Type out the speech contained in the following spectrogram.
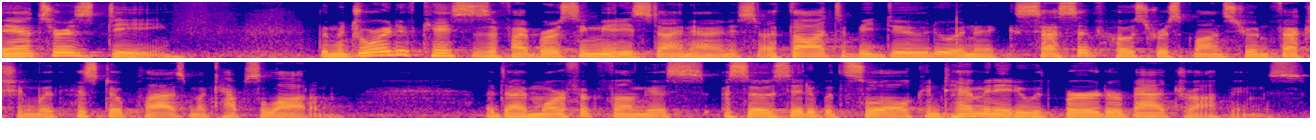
The answer is D. The majority of cases of fibrosing mediastinitis are thought to be due to an excessive host response to infection with Histoplasma capsulatum, a dimorphic fungus associated with soil contaminated with bird or bat droppings.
